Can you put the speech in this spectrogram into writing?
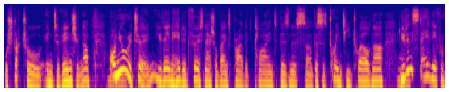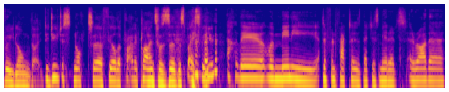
or structural intervention. Now, mm-hmm. on your return, you then headed First National Bank's private clients business. Uh, this is 2012 now. Yeah. You didn't stay there for very long, though. Did you just not uh, feel that private clients was uh, the space for you? there were many different factors that just made it a rather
